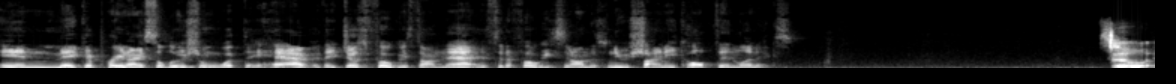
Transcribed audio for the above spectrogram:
and make a pretty nice solution with what they have if they just focused on that instead of focusing on this new shiny called ThinLinx. So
